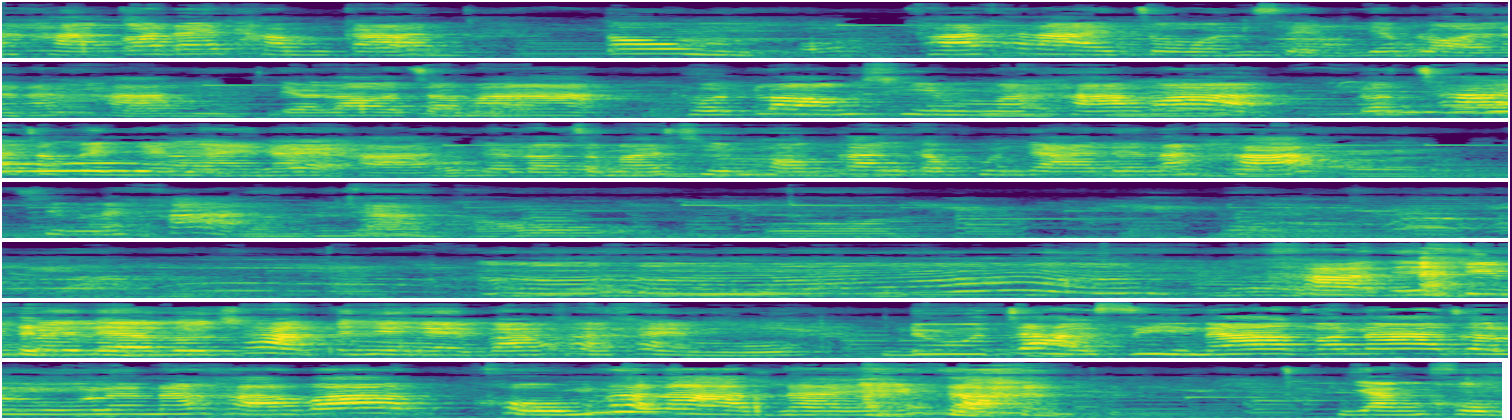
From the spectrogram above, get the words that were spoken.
นะคะ ก็ได้ทำการต้มฟ้าทลายโจรเสร็จเรียบร้อยแล้วนะคะ เดี๋ยวเราจะมาทดลองชิมนะคะว่ารสชาติจะเป็นยังไงนะคะ เดี๋ยวเราจะมาชิมพร้อมกันกับคุณยายเลยนะคะ ชิมเลยค่ะจ้ะอื้อหือค่ะได้ชิมไปแล้วรสชาติเป็นยังไงบ้างคะไข่มุก ดูจากสีหน้าก็น่าจะรู้เลยนะคะ ว่าขมขนาดไหนค่ะ ยังขม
